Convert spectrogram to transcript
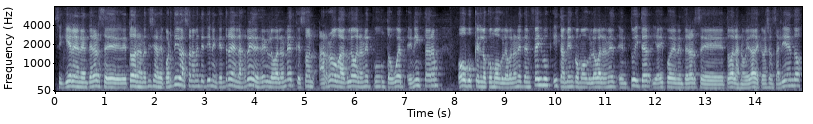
Si quieren enterarse de todas las noticias deportivas, solamente tienen que entrar en las redes de Globalonet, que son arroba globalonet.web en Instagram, o búsquenlo como Globalonet en Facebook y también como Globalonet en Twitter, y ahí pueden enterarse de todas las novedades que vayan saliendo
